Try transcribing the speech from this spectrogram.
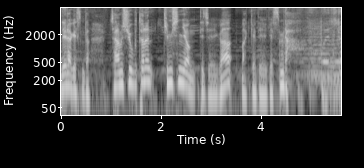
내일 하겠습니다. 잠시 후부터는 김신영 DJ가 맡게 되겠습니다. words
